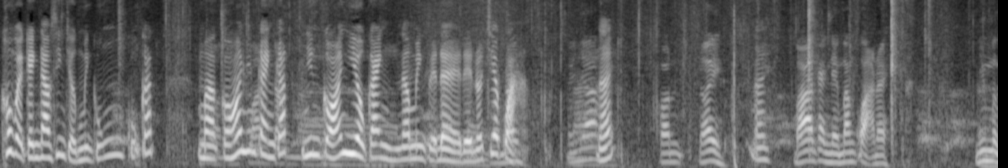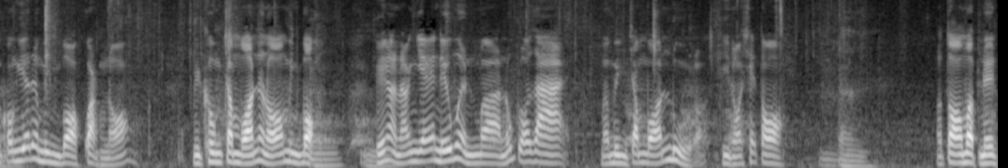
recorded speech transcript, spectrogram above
không phải cành nào sinh trưởng mình cũng cũng cắt mà có những cành cắt nhưng có nhiều cành là mình phải để để nó che quả. Đấy nhá. Đấy. Còn đây, Đây. ba cành này mang quả này. Nhưng mà có nghĩa là mình bỏ quẳng nó. Mình không chăm bón cho nó, mình bỏ. ừ, Thế là đáng nhẽ nếu mà, mà lúc nó ra ấy, mà mình chăm bón đủ nó, thì nó sẽ to. ừ, Nó to mập lên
